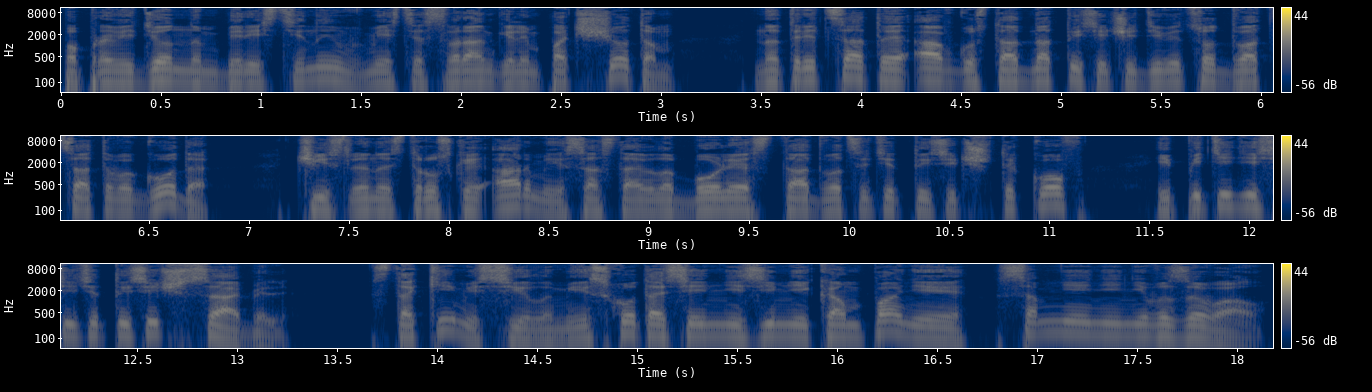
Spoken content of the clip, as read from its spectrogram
По проведенным Берестяным вместе с Врангелем подсчетам, на 30 августа 1920 года численность русской армии составила более 120 тысяч штыков и 50 тысяч сабель. С такими силами исход осенне-зимней кампании сомнений не вызывал.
